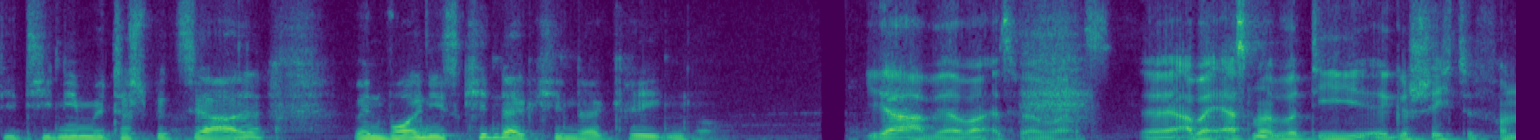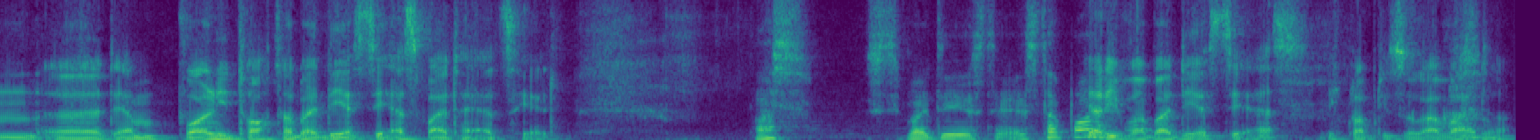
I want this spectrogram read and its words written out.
die Teenie-Mütter-Spezial, wenn Wollnies Kinder Kinder kriegen. Ja, wer weiß, wer weiß. Äh, aber erstmal wird die äh, Geschichte von äh, der Wollny-Tochter bei DSDS weitererzählt. Was? Ist sie bei DSDS dabei? Ja, die war bei DSDS. Ich glaube, die ist sogar weiter.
